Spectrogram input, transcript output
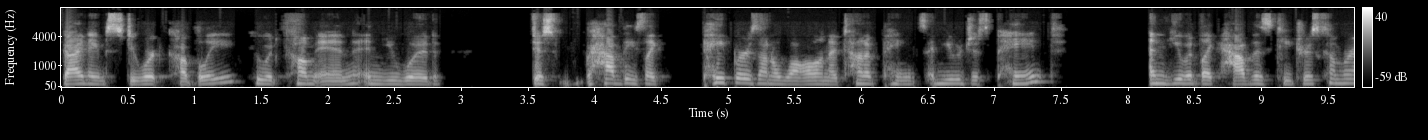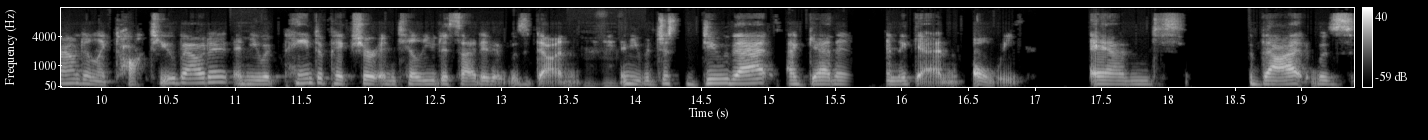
guy named Stewart Cubley, who would come in and you would just have these like papers on a wall and a ton of paints, and you would just paint. And you would like have his teachers come around and like talk to you about it. And you would paint a picture until you decided it was done. Mm-hmm. And you would just do that again and again all week. And that was,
